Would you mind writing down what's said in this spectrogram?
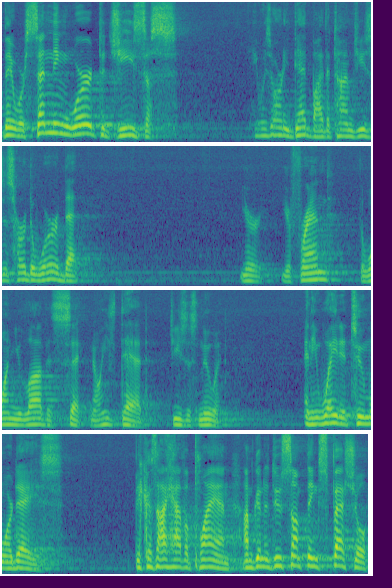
they were sending word to Jesus. He was already dead by the time Jesus heard the word that your, your friend, the one you love, is sick. No, he's dead. Jesus knew it. And he waited two more days because I have a plan. I'm going to do something special.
